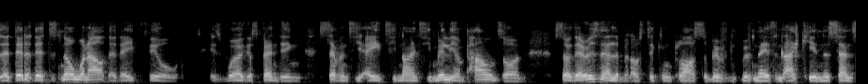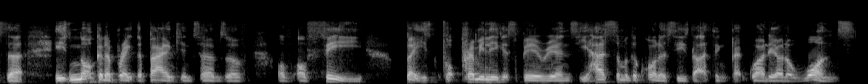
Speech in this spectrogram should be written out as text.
They, they, there's no one out there they feel is worthy of spending 70, 80, 90 million pounds on. So there is an element of sticking plaster with, with Nathan Ake in the sense that he's not going to break the bank in terms of, of, of fee, but he's got Premier League experience. He has some of the qualities that I think Pep Guardiola wants.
